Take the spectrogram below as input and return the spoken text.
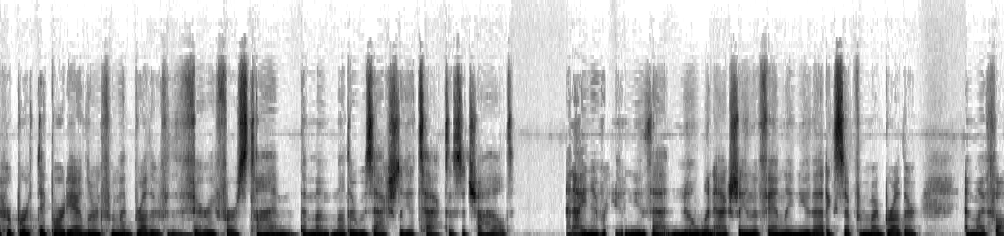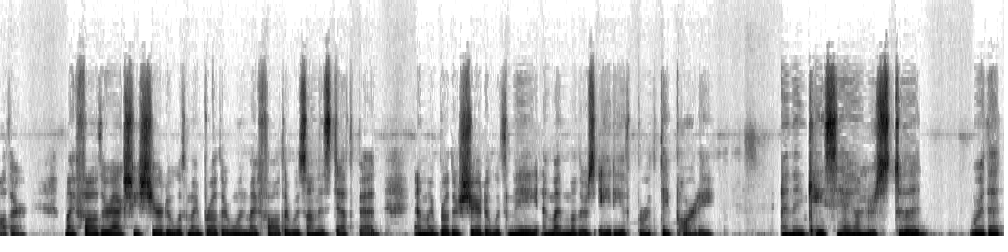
her birthday party, I learned from my brother for the very first time that my mother was actually attacked as a child. And I never even knew that. No one actually in the family knew that except for my brother and my father. My father actually shared it with my brother when my father was on his deathbed. And my brother shared it with me at my mother's 80th birthday party. And then, Kacey, I understood where that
